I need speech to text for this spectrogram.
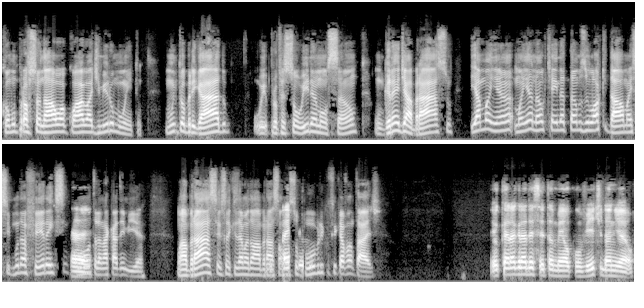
como um profissional ao qual eu admiro muito. Muito obrigado, o professor William Monção. Um grande abraço. E amanhã, amanhã não, que ainda estamos no lockdown, mas segunda-feira a gente se é. encontra é. na academia. Um abraço. Se você quiser mandar um abraço ao nosso público, fique à vontade. Eu quero agradecer também ao convite, Daniel,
